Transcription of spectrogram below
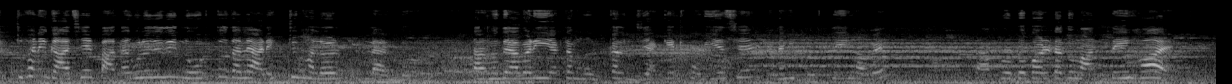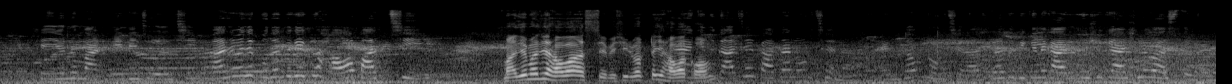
একটুখানি গাছের পাতাগুলো যদি নড়তো তাহলে আরেকটু ভালো লাগতো। তার মধ্যে আবার এই একটা মুখকাল জ্যাকেট পরিয়েছে এটা নাকি পরতেই হবে। তা প্রোটোকলটা তো মানতেই হয় সেই জন্য মান- চলছি। মাঝে মাঝে কোথা থেকে একটু হাওয়া পাচ্ছি। মাঝে মাঝে হাওয়া আসছে বেশিরভাগটাই হাওয়া হ্যাঁ, কম। গাছের পাতা নড়ছে না একদম নড়ছে না। আজকে হয়তো বিকেলে কালবৈশাখী আসলেও আসতে পারে।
